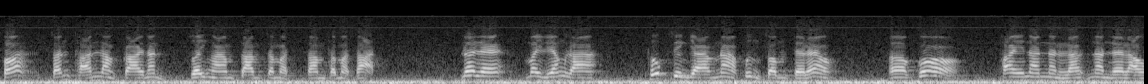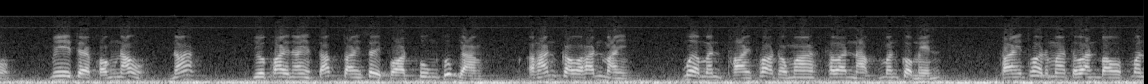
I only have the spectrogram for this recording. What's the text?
เพราะสันฐานร่างกายนั้นสวยงามตามสมตามธรรมชาตินั่นแหละไม่เลี้ยงลาทุกสิ่งอย่างหน้าพึ่งสมแต่แล้วก็ภายนั้นนั่นละนั่นแหละเรา มีแต่ของเน่านะ อยู่ภายในตับไตไส้ปอดพุงทุกอย่าง อาหารเก่าอาหารใหม่ เมื่อมันถ่ายทอดออกมาทวารหนักมันก็เหม็น ถ่ายทอดออกมาทวารเบามัน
